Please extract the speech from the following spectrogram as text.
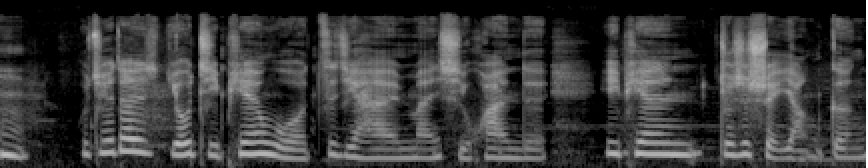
嗯，我觉得有几篇我自己还蛮喜欢的，一篇就是水羊羹，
